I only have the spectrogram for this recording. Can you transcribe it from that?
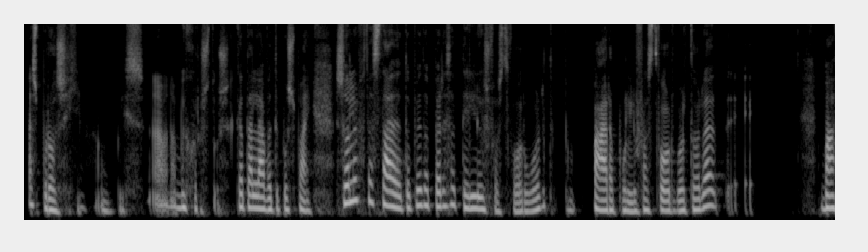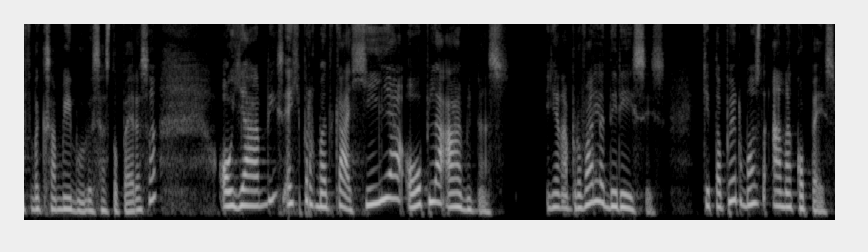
Α πρόσεχε, να μου πεις, να μην χρωστούσε. Καταλάβατε πώς πάει. Σε όλα αυτά τα στάδια, τα οποία τα πέρασα τελείως fast forward, πάρα πολύ fast forward τώρα, ε, μάθημα εξαμήνου δεν σας το πέρασα. Ο Γιάννης έχει πραγματικά χίλια όπλα άμυνας για να προβάλλει αντιρρήσεις και τα οποία ονομάζονται ανακοπές.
